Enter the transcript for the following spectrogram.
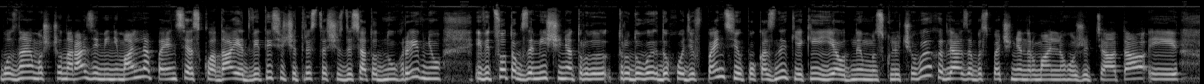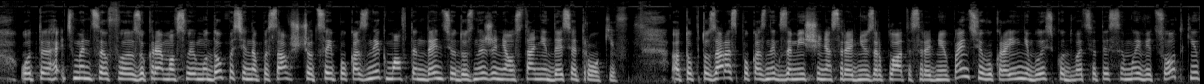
Бо знаємо, що наразі мінімальна пенсія складає 2361 гривню, і відсоток заміщення трудових доходів в пенсію показник, який є одним з ключових для забезпечення нормального життя. Та і от Гетьманцев, зокрема, в своєму дописі написав, що цей показник мав тенденцію до зниження останні 10 років. Тобто зараз показник заміщення середньої зарплати середньої пенсії в Україні близько 27%.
